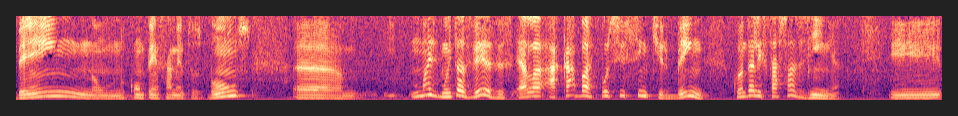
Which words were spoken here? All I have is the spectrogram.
bem, no, com pensamentos bons, mas muitas vezes ela acaba por se sentir bem quando ela está sozinha e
